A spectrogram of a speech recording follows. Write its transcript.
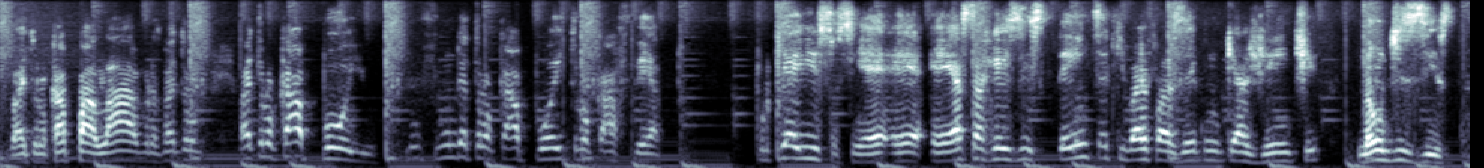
vai trocar palavras, vai, tro vai trocar apoio. No fundo é trocar apoio e trocar afeto. Porque é isso, assim, é, é, é essa resistência que vai fazer com que a gente não desista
